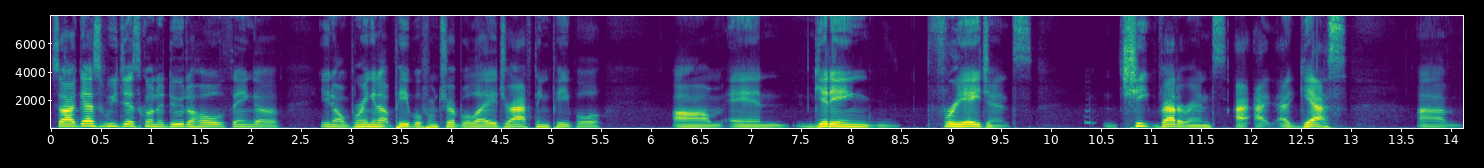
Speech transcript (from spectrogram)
So I guess we just gonna do the whole thing of, you know, bringing up people from AAA, drafting people, um, and getting free agents, cheap veterans. I I, I guess, um,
